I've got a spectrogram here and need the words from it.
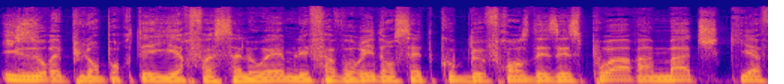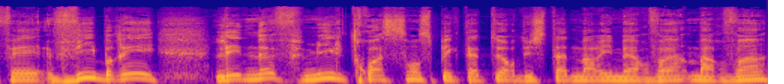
ils auraient pu l'emporter hier face à l'OM, les favoris dans cette Coupe de France des Espoirs, un match qui a fait vibrer les 9300 spectateurs du stade Marie-Marvin. Marvin.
